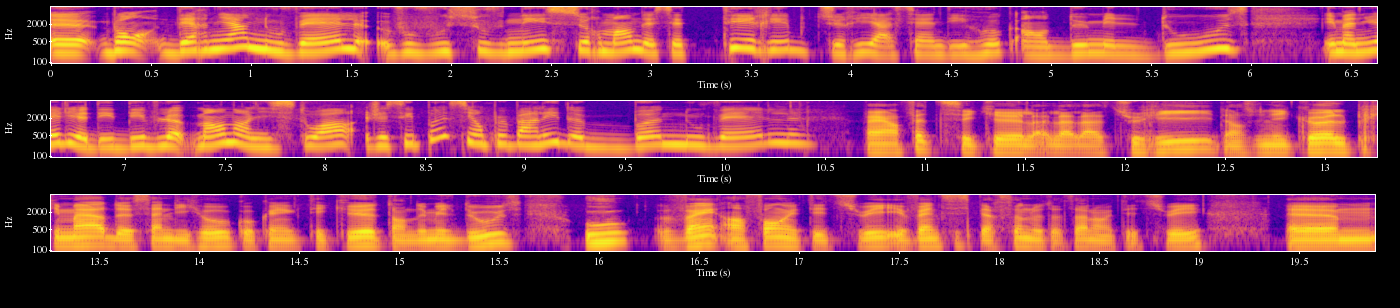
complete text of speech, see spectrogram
Euh, bon, dernière nouvelle. Vous vous souvenez sûrement de cette terrible tuerie à Sandy Hook en 2012. Emmanuel, il y a des développements dans l'histoire. Je ne sais pas si on peut parler de bonnes nouvelles. Ben, en fait, c'est que la, tuerie dans une école primaire de Sandy Hook au Connecticut en 2012, où 20 enfants ont été tués et 26 personnes au total ont été tuées, euh,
